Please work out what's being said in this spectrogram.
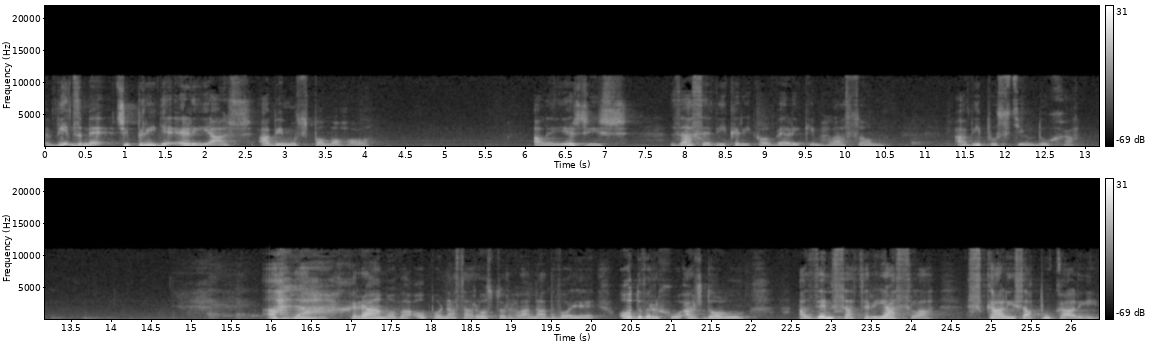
vidzme, či príde Eliáš, aby mu spomohol. Ale Ježiš zase vykrikol veľkým hlasom a vypustil ducha. A hľa, chrámová opona sa roztrhla na dvoje, od vrchu až dolu a zem sa triasla, skaly sa pukali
